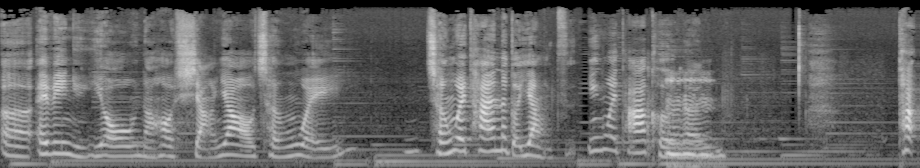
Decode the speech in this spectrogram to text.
嗯、呃 AV 女优，然后想要成为。成为她那个样子，因为她可能，嗯、他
